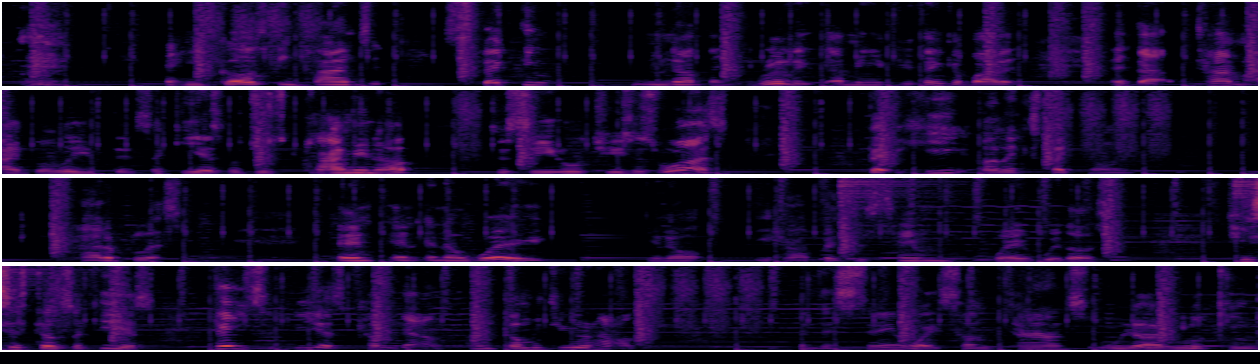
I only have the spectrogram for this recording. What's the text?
and he goes and climbs it, expecting nothing really. I mean, if you think about it, at that time, I believe that Zacchaeus was just climbing up to see who Jesus was, but he unexpectedly had a blessing, and and in a way, you know, it happens the same way with us. Jesus tells Zacchaeus, "Hey, Zacchaeus, come down. I'm coming to your house." In the same way, sometimes we are looking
